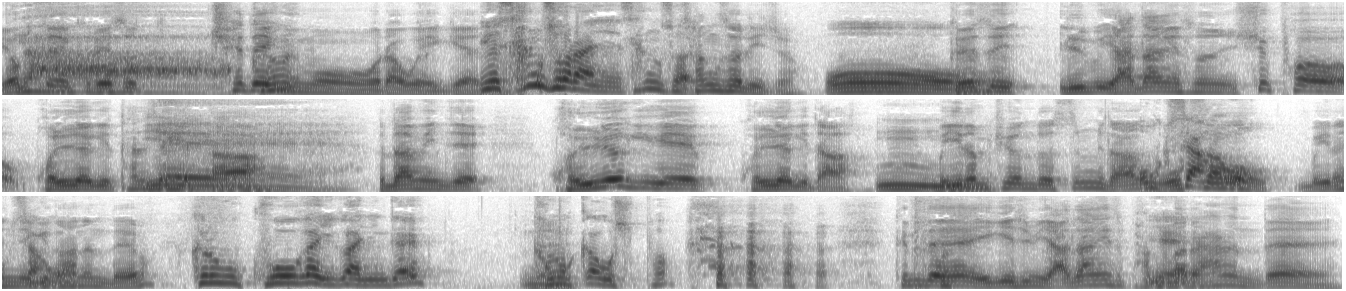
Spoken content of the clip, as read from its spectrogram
역대 야, 그래서 최대 규모라고 얘기하죠. 이게 상설 아니에요 상설 상설이죠. 오 그래서 일부 야당에서는 슈퍼 권력이 탄생했다. 예. 그다음에 이제 권력 위에 권력이다. 뭐 이런 표현도 씁니다. 음. 옥상옥. 옥상옥 뭐 이런 옥상옥. 얘기도 하는데요. 그리고 구호가 이거 아닌가요? 네. 감옥 가고 싶어? 근데 이게 지금 야당에서 반발을 예. 하는데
